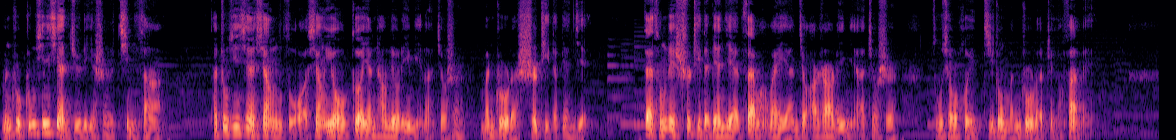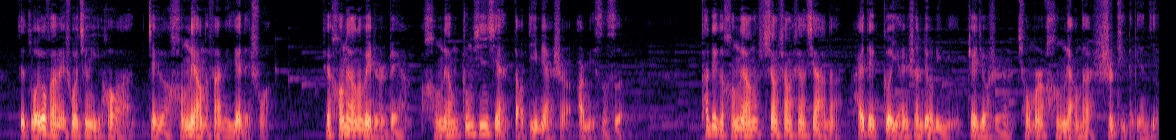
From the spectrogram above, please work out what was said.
门柱中心线距离是七米三二。它中心线向左向右各延长六厘米呢，就是门柱的实体的边界。再从这实体的边界再往外延，就二十二厘米啊，就是足球会击中门柱的这个范围。这左右范围说清以后啊，这个横梁的范围也得说。这横梁的位置是这样：横梁中心线到地面是二米四四，它这个横梁向上向下呢，还得各延伸六厘米，这就是球门横梁的实体的边界。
